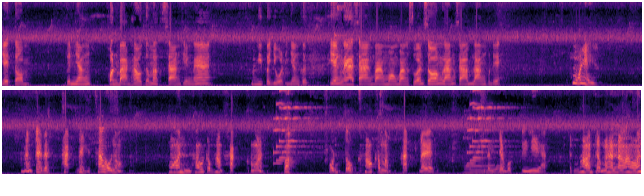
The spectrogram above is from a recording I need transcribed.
ยายต่อม เป็นหยังคนบ้านเฮาคือมักสร้างเถียงนามันมีประโยชน์อีหยังคือเถียงนาสร้างบางมองบางสวนสองหลังสามหลังพุ่นเด้ห่วยนั่งแต่พักได้เท่าเนาะฮอนเขาก็มาพักของมันบ่ฝนตกเขาก็มาพักได้โอ้ กันจะบกปีอะนอนกับมานอน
